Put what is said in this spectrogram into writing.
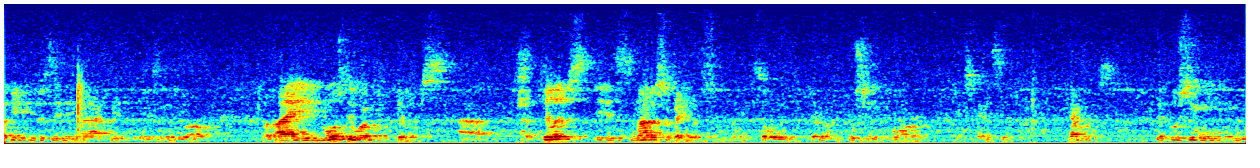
I've been interested in active as well, but I mostly work for Philips. Uh, Philips is not a surveillance company, so they're not pushing for expensive cameras. They're pushing in,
